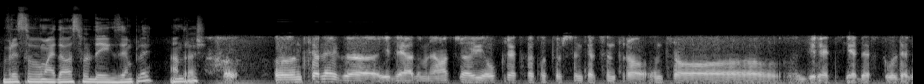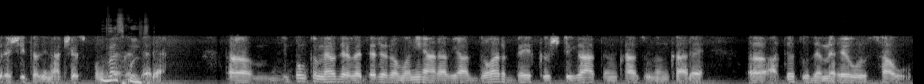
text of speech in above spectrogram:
Vreți să vă mai dau astfel de exemple, Andraș? Înțeleg uh, ideea dumneavoastră. Eu cred că totuși sunteți într-o, într-o direcție destul de greșită din acest punct Vă de ascult. vedere. Uh, Din punctul meu de vedere, România ar avea doar de câștigat în cazul în care uh, atât UDMR-ul sau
